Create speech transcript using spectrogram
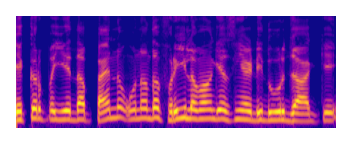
1 ਰੁਪਈਏ ਦਾ ਪੈਨ ਉਹਨਾਂ ਦਾ ਫ੍ਰੀ ਲਵਾਂਗੇ ਅਸੀਂ ਐਡੀ ਦੂਰ ਜਾ ਕੇ।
